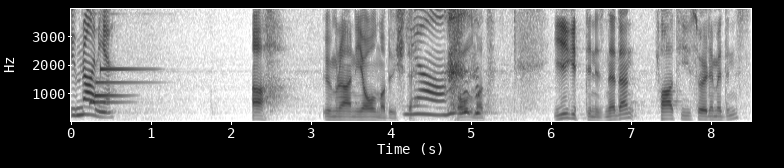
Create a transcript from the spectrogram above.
Ümraniye. Ah, Ümraniye olmadı işte. Ya. Olmadı. İyi gittiniz. Neden Fatih'i söylemediniz?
